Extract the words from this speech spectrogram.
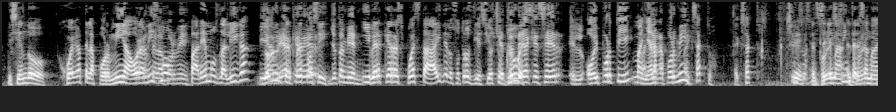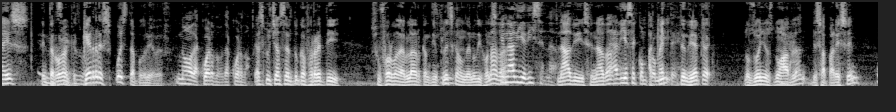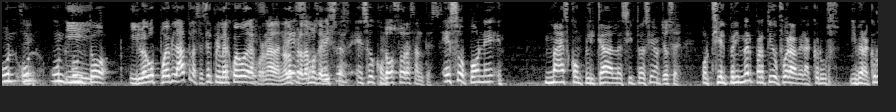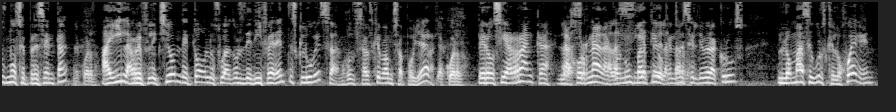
diciendo, juégatela por mí ahora Juégatela mismo, por mí. paremos la liga, Y yo lo interpreto ver- así. yo también. Y ver qué respuesta hay de los otros 18 Que clubes. tendría que ser el hoy por ti, mañana, por mí. Exacto, exacto. Sí, eso el, es- el problema es, interrogante, ¿qué respuesta podría haber? No, de acuerdo, de acuerdo. ¿Ya escuchaste al Tuca Ferretti su forma de hablar cantinflesca, donde no dijo Es nada? que nadie dice nada. Nadie dice nada. Nadie se compromete. Aquí tendría que... Los dueños no hablan, desaparecen. Un, un, un Y- punto. Y luego Puebla Atlas es el primer juego de la jornada, no lo perdamos de vista. es- eso con- Dos horas antes. Eso pone más complicada la situación. Yo sé. Porque si el primer partido fuera Veracruz y Veracruz no se presenta, De acuerdo. ahí la reflexión de todos los jugadores de diferentes clubes, a lo mejor sabes que vamos a apoyar. De acuerdo. Pero si arranca la las- jornada con un partido que no es el de Veracruz, lo más seguro es que lo jueguen.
